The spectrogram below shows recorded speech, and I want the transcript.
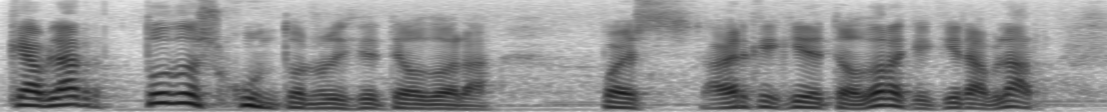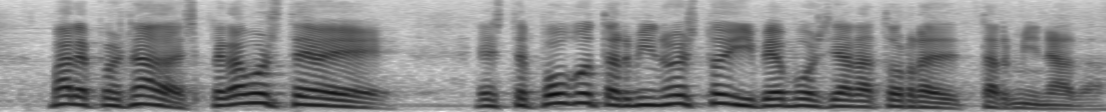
que hablar todos juntos, nos dice Teodora. Pues a ver qué quiere Teodora, que quiere hablar. Vale, pues nada, esperamos este, este poco, termino esto y vemos ya la torre terminada.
